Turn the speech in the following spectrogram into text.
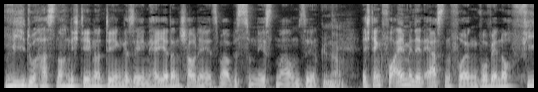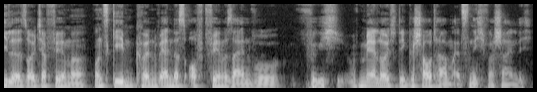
wie du hast noch nicht den und den gesehen. Hey, ja, dann schau den jetzt mal bis zum nächsten Mal um sie. Genau. Ich denke vor allem in den ersten Folgen, wo wir noch viele solcher Filme uns geben können, werden das oft Filme sein, wo wirklich mehr Leute den geschaut haben als nicht wahrscheinlich.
